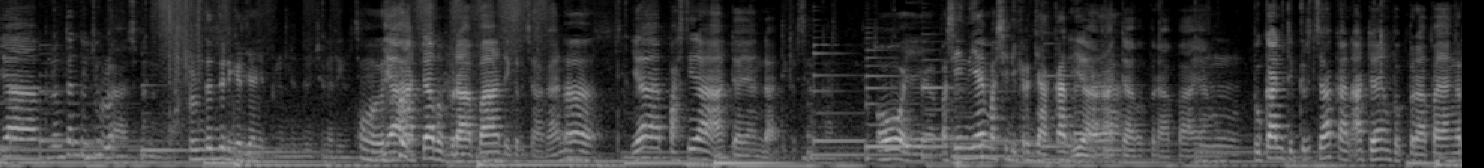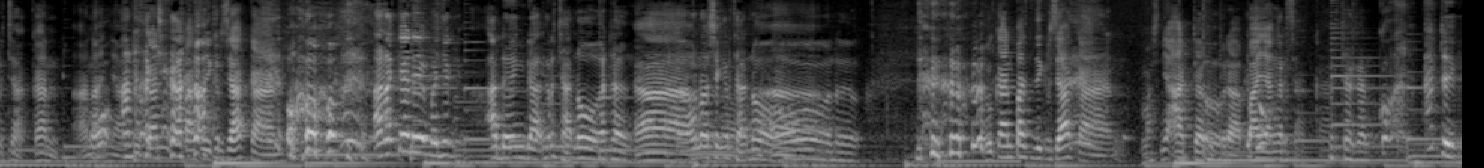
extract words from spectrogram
ya belum tentu juga sebenarnya Belum tentu dikerjain. belum tentu juga dikerjakan Oh. ya ada beberapa dikerjakan Ah. ya pastilah ada yang tidak dikerjakan Oh iya, pasti intinya masih dikerjakan Iya ya. ada beberapa yang Hmm. bukan dikerjakan, ada yang beberapa yang ngerjakan anaknya, anaknya. bukan pasti dikerjakan. Oh, anaknya deh banyak ada yang nggak ngerjakno kadang. Ah. ono sing ngerjakno. Ah. Oh, no. Bukan pasti dikerjakan. Maksudnya ada Oh, beberapa itu- yang ngerjakan. Ngerjakan. Kok ada yang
